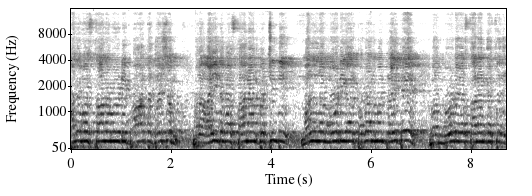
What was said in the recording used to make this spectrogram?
పదవ స్థానం నుండి భారతదేశం మన ఐదవ స్థానానికి వచ్చింది. మళ్ళా మోడీ గారు ప్రధానమంత్రి అయితే మన మూడవ స్థానానికి వస్తుంది.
